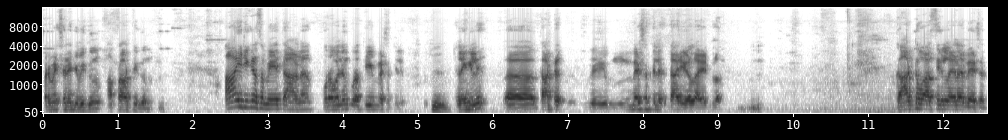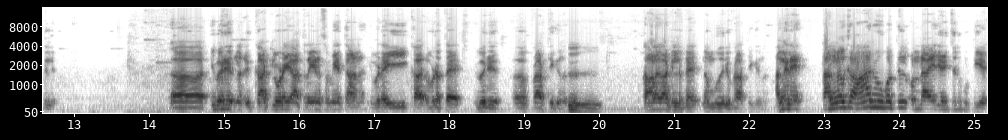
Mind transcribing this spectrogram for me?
പരമേശ്വരനെ ജപിക്കുന്നു ആ പ്രാർത്ഥിക്കുന്നു. ആ ഇരിക്കുന്ന സമയത്താണ് പുറവനും പുറത്തെയും വേഷത്തിലും. അല്ലെങ്കിൽ കാട്ട് വേഷത്തിലെ ധാരികളായിട്ടുള്ള കാട്ടുവാസികളുടെ വേഷത്തിൽ. ഇവർ കാട്ടിലൂടെ യാത്ര ചെയ്യുന്ന സമയത്താണ് ഇവിടെ ഈ ഇവിടത്തെ ഇവർ പ്രാർത്ഥിക്കുന്നത്. കാളകാട്ടിലത്തെ നമ്പൂതിരി പ്രാർത്ഥിക്കുന്നത്. അങ്ങനെ തങ്ങൾക്ക് ആ രൂപത്തിൽ ഉണ്ടായി ജനിച്ചൊരു കുട്ടിയെ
